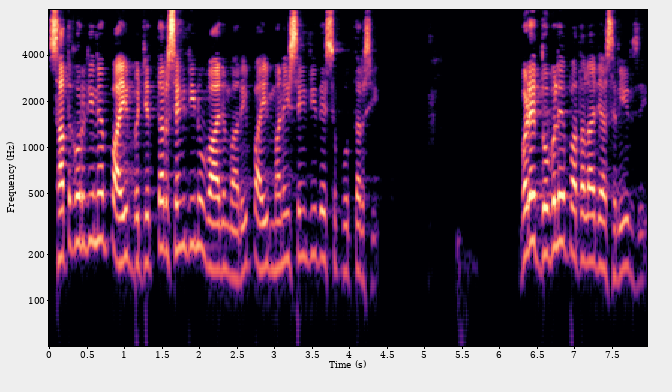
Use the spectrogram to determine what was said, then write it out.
ਸਤਿਗੁਰੂ ਜੀ ਨੇ ਭਾਈ ਬਚਿੱਤਰ ਸਿੰਘ ਜੀ ਨੂੰ ਆਵਾਜ਼ ਮਾਰੀ, ਭਾਈ ਮਣੀ ਸਿੰਘ ਜੀ ਦੇ ਸੁਪੁੱਤਰ ਸੀ। ਬੜੇ ਦੁਬਲੇ ਪਤਲਾ ਜਿਹਾ ਸਰੀਰ ਸੀ।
